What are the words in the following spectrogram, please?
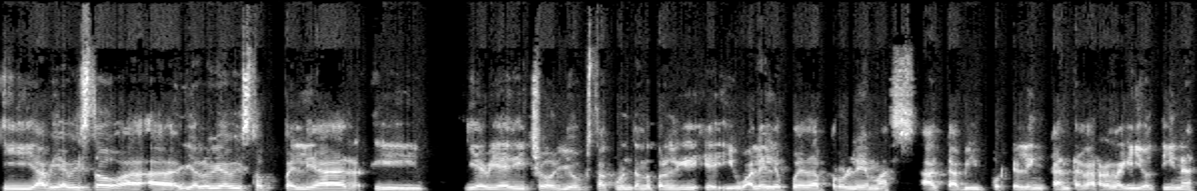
y había visto, ya lo había visto pelear y, y, había dicho, yo estaba comentando con él que dije, igual él le puede dar problemas a Khabib porque le encanta agarrar la guillotina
